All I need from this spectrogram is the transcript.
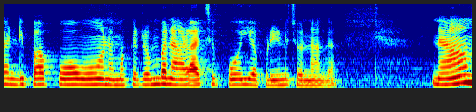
கண்டிப்பாக போவோம் நமக்கு ரொம்ப நாளாச்சு போய் அப்படின்னு சொன்னாங்க. நான்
